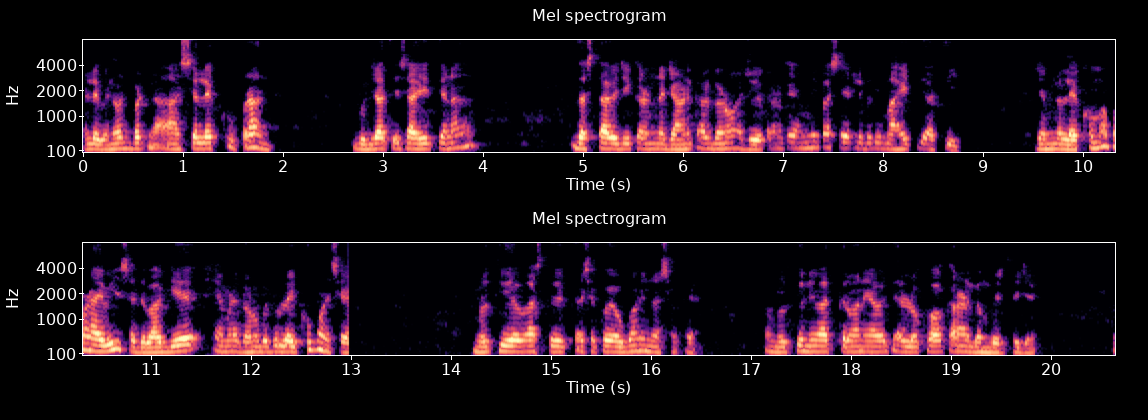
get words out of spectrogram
એટલે વિનોદ ભટ્ટના હાસ્યલેખ ઉપરાંત ગુજરાતી સાહિત્યના દસ્તાવેજીકરણને જાણકાર ગણવા જોઈએ, કારણ કે એમની પાસે એટલી બધી માહિતી હતી. જેમના લેખોમાં પણ આવી સદભાગ્યે એમણે ઘણું બધું લખ્યું પણ છે. મૃત્યુ એ વાસ્તવિકતા છે, કોઈ અવગણી ન શકે. મૃત્યુની વાત કરવાની આવે ત્યારે લોકો અકારણ ગંભીર થઈ જાય. તો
